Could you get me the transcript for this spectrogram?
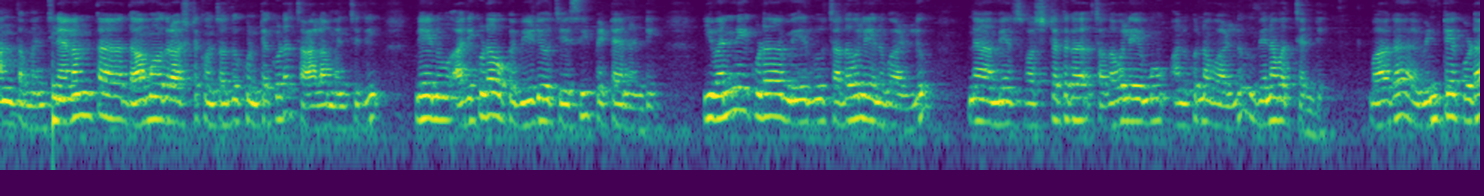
అంత మంచి నెలంతా దామోదర అష్టకం చదువుకుంటే కూడా చాలా మంచిది. నేను అది కూడా ఒక వీడియో చేసి పెట్టానండి. ఇవన్నీ కూడా మీరు చదవలేని వాళ్ళు మేము స్పష్టతగా చదవలేము అనుకున్న వాళ్ళు వినవచ్చండి. బాగా వింటే కూడా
